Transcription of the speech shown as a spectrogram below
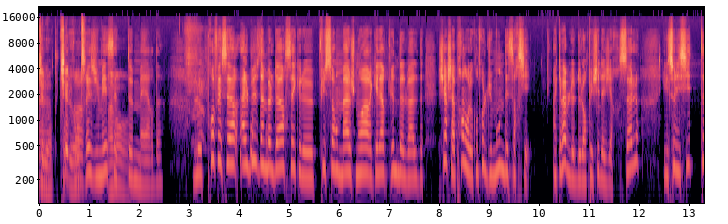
quelle honte, quelle pour honte. résumer cette merde. Le professeur Albus Dumbledore sait que le puissant mage noir Gellert Grindelwald cherche à prendre le contrôle du monde des sorciers. Incapable de l'empêcher d'agir seul, il sollicite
